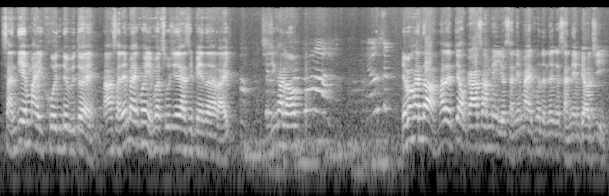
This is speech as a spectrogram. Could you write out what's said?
闪电麦昆，对不对？啊，闪电麦昆有没有出现在这边呢？来，仔细看哦。有没有看到它的吊嘎上面有闪电麦昆的那个闪电标记？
